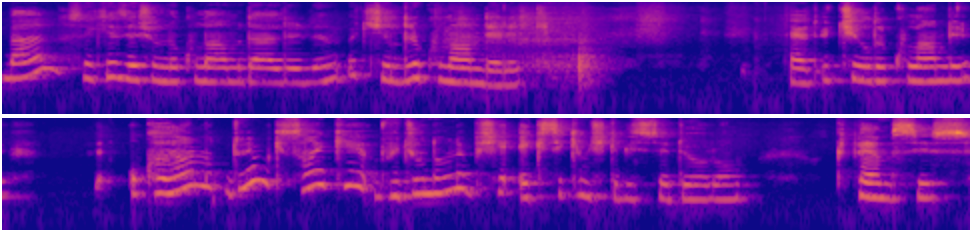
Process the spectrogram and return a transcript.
Ben 8 yaşımda kulağımı deldirdim. 3 yıldır kulağım delik. Evet 3 yıldır kulağım delik. O kadar mutluyum ki sanki vücudumda bir şey eksikmiş gibi hissediyorum. Pipemsiz.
